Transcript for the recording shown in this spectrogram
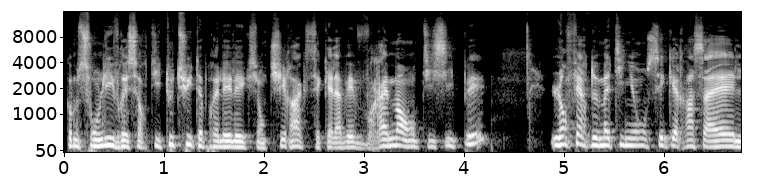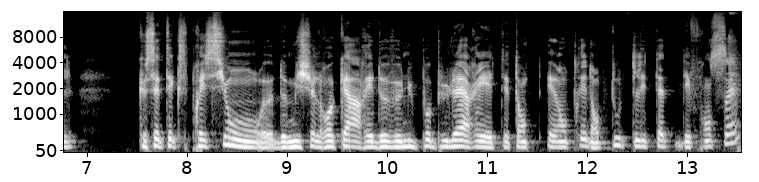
Comme son livre est sorti tout de suite après l'élection de Chirac, c'est qu'elle avait vraiment anticipé. L'enfer de Matignon, c'est grâce à elle que cette expression euh, de Michel Rocard est devenue populaire et était est entrée dans toutes les têtes des Français.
